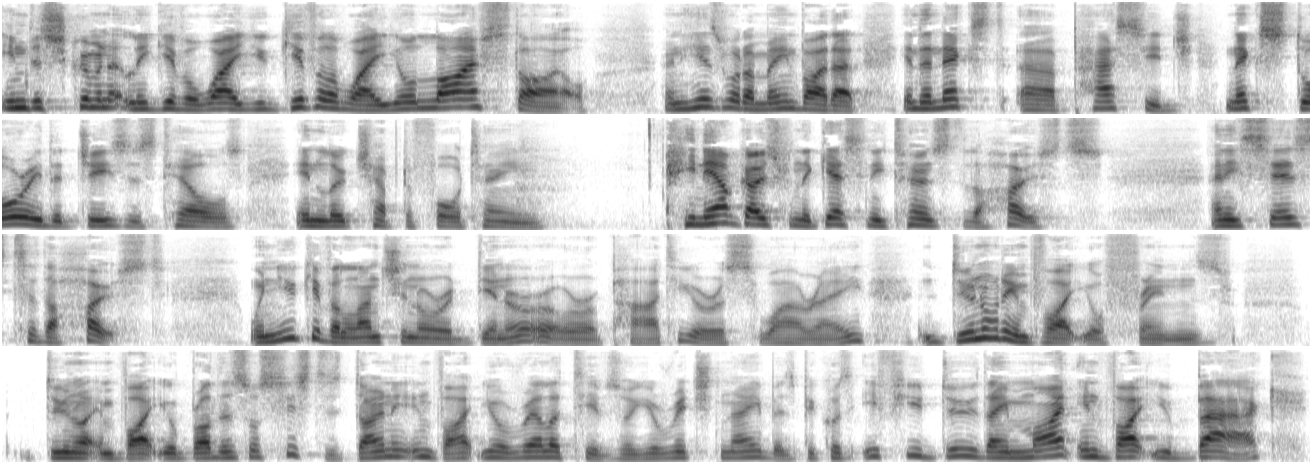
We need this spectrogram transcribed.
indiscriminately give away you give away your lifestyle. And here's what I mean by that. In the next uh, passage, next story that Jesus tells in Luke chapter 14, he now goes from the guests and he turns to the hosts. And he says to the host, When you give a luncheon or a dinner or a party or a soiree, do not invite your friends. Do not invite your brothers or sisters. Don't invite your relatives or your rich neighbors, because if you do, they might invite you back,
